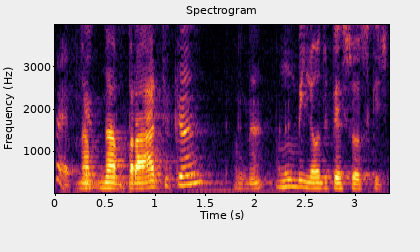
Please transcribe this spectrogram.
É, na, na prática né? Um milhão de pessoas que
